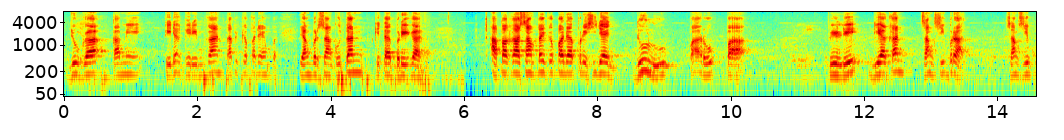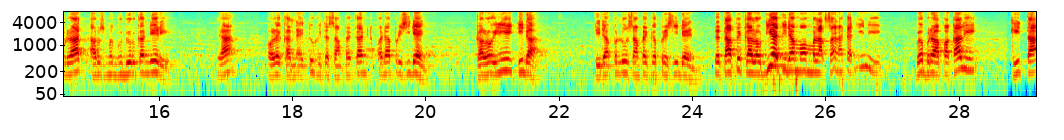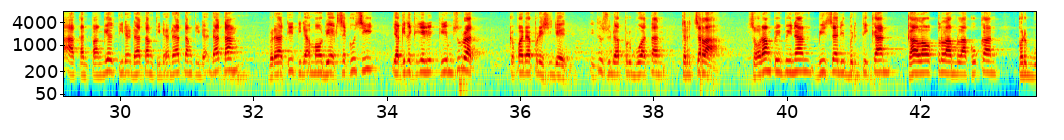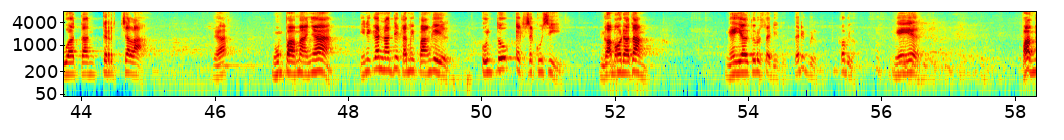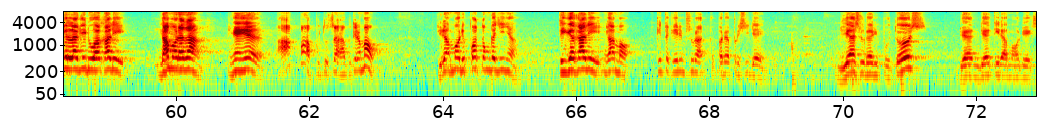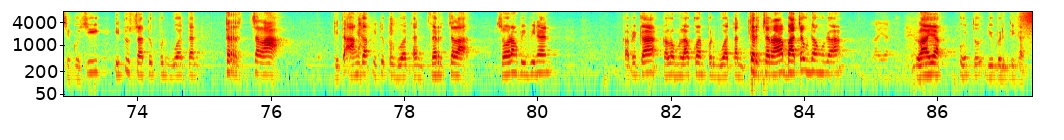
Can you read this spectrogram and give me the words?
juga kami tidak kirimkan, tapi kepada yang yang bersangkutan kita berikan. Apakah sampai kepada presiden dulu Pak Ru, Pak Pilih dia kan sanksi berat. Sanksi berat harus mengundurkan diri. Ya. Oleh karena itu kita sampaikan kepada presiden. Kalau ini tidak tidak perlu sampai ke presiden. Tetapi kalau dia tidak mau melaksanakan ini beberapa kali kita akan panggil tidak datang, tidak datang, tidak datang. Berarti tidak mau dieksekusi, ya kita kirim, surat kepada presiden. Itu sudah perbuatan tercela. Seorang pimpinan bisa diberhentikan kalau telah melakukan perbuatan tercela. Ya. Umpamanya, ini kan nanti kami panggil untuk eksekusi. Nggak mau datang. Ngeyel terus tadi itu. Tadi bilang, kau bilang. Ngeyel. Panggil lagi dua kali. Nggak mau datang. Ngeyel. Apa putusan aku tidak mau. Tidak mau dipotong gajinya. Tiga kali nggak mau. Kita kirim surat kepada presiden. Dia sudah diputus dan dia tidak mau dieksekusi. Itu satu perbuatan tercela. Kita anggap itu perbuatan tercela. Seorang pimpinan KPK kalau melakukan perbuatan tercela baca undang-undang layak untuk diberhentikan.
